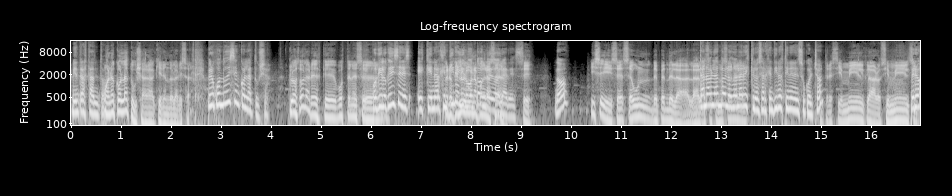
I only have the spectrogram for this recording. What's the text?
Mientras tanto. Bueno, con la tuya la quieren dolarizar. Pero cuando dicen con la tuya. Los dólares que vos tenés. eh, Porque lo que dicen es, es que en Argentina que hay un montón de hacer. dólares. Sí. ¿No? Y sí, se- según depende la. la Están hablando de los dólares que los argentinos tienen en su colchón. Entre 100 mil, claro, 100 mil. Pero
